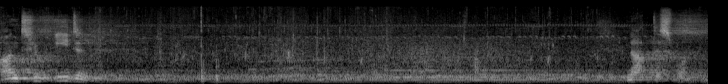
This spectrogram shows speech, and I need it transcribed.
unto Eden. Not this one.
